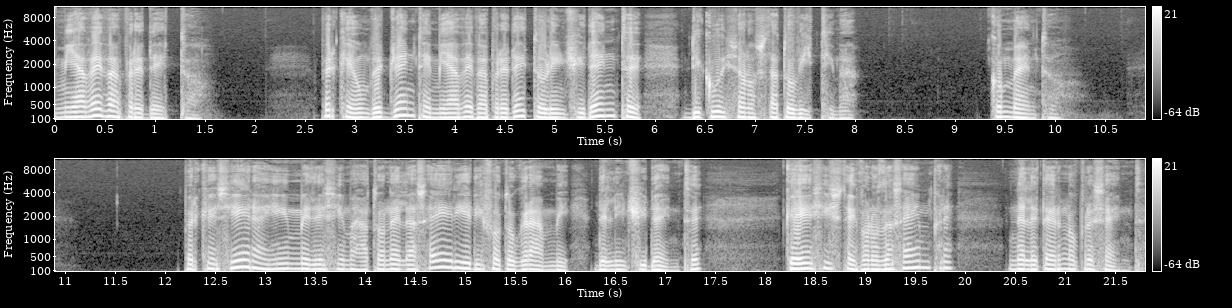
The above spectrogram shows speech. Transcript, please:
mi aveva predetto, perché un veggente mi aveva predetto l'incidente di cui sono stato vittima. Commento. Perché si era immedesimato nella serie di fotogrammi dell'incidente che esistevano da sempre nell'eterno presente.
